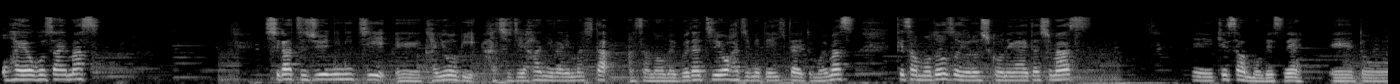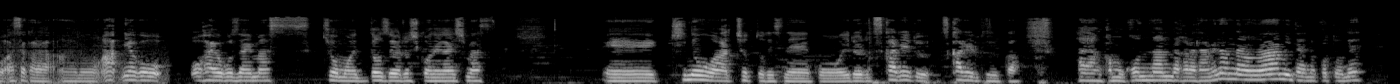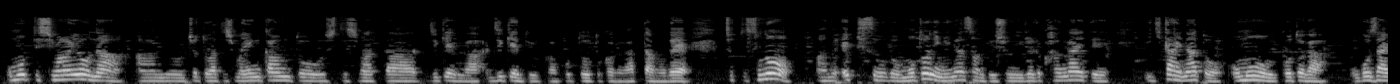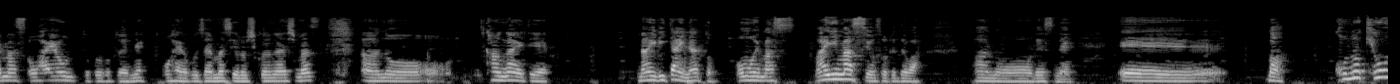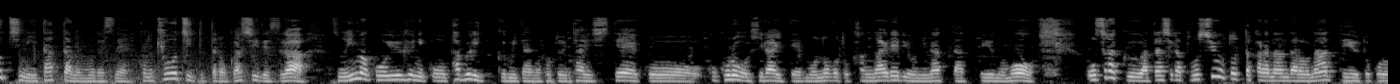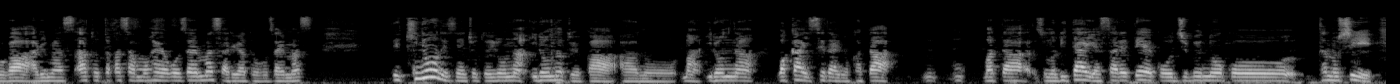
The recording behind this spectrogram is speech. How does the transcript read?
おはようございます。4月12日、えー、火曜日8時半になりました。朝のウェブ立ちを始めていきたいと思います。今朝もどうぞよろしくお願いいたします。えー、今朝もですね、えっ、ー、と、朝から、あの、あ、にゃご、おはようございます。今日もどうぞよろしくお願いします。えー、昨日はちょっとですね、こう、いろいろ疲れる、疲れるというか、あ、なんかもうこんなんだからダメなんだろうな、みたいなことをね、思ってしまうような、あの、ちょっと私もエンカウントをしてしまった事件が、事件というか、こととかがあったので、ちょっとその、あの、エピソードをもとに皆さんと一緒にいろいろ考えていきたいなと思うことがございます。おはようということでね、おはようございます。よろしくお願いします。あの、考えて参りたいなと思います。参りますよ、それでは。あのですね、えー、まあ、この境地に至ったのもですね、この境地って言ったらおかしいですが、その今こういうふうにこうパブリックみたいなことに対して、こう、心を開いて物事を考えれるようになったっていうのも、おそらく私が年を取ったからなんだろうなっていうところがあります。あ、とったかさんもおはようございます。ありがとうございます。で、昨日ですね、ちょっといろんな、いろんなというか、あの、まあ、いろんな若い世代の方、また、そのリタイアされて、こう自分のこう、楽しい、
